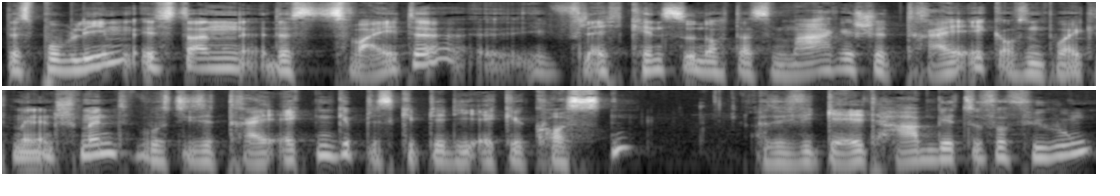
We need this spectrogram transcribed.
das Problem ist dann das zweite, vielleicht kennst du noch das magische Dreieck aus dem Projektmanagement, wo es diese drei Ecken gibt. Es gibt ja die Ecke Kosten, also wie viel Geld haben wir zur Verfügung.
